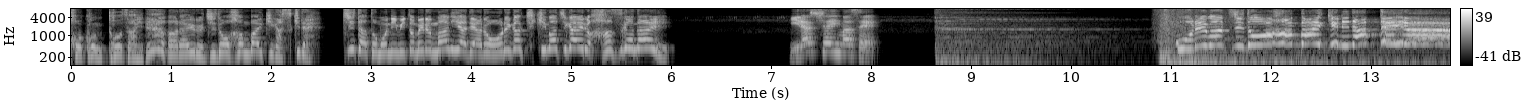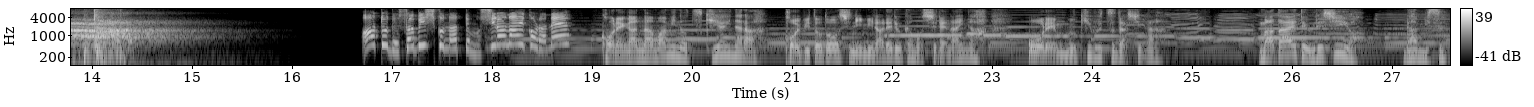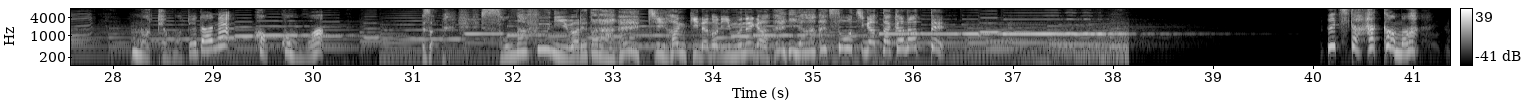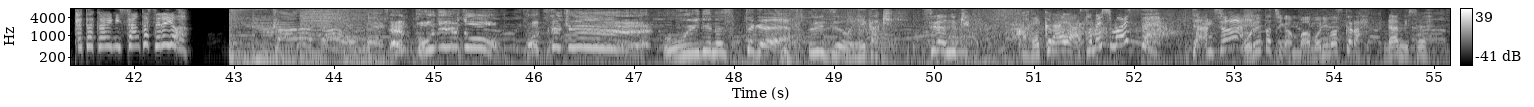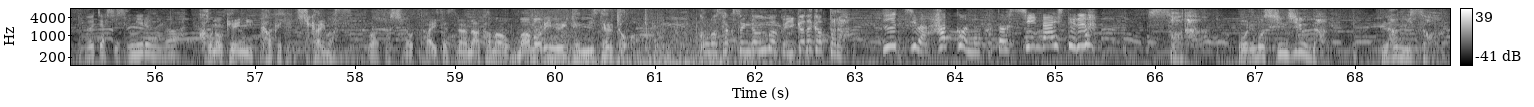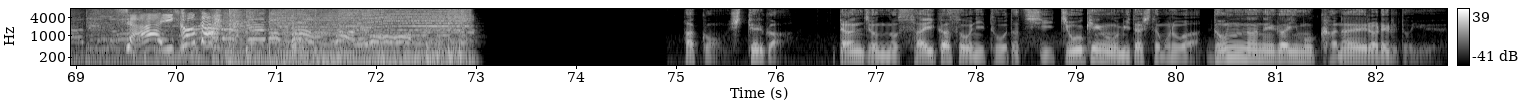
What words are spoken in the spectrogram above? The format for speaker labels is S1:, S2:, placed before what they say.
S1: 古今東西あらゆる自動販売機が好きで自他共に認めるマニアである俺が聞き間違えるはずがない。
S2: いらっしゃいませ。
S1: 俺は自動販売機になっている！
S3: 後で寂しくなっても知らないからね。
S1: これが生身の付き合いなら恋人同士に見られるかもしれないが俺無機物だしな。また会えて嬉しいよ。ランミス
S3: モテモテだねハッコンは。
S1: そそんな風に言われたら自販機なのに胸がいや装置が高鳴って。
S3: うちとハッコンも戦いに参加するよ。
S4: 前方にいるぞ突撃!
S5: おいでなすったか。
S6: 渦を描き貫け。
S3: これくらい朝飯前っす
S6: 団長！
S1: 俺たちが守りますから。
S6: ラミス無茶しすぎるなよ。
S5: この剣にかけて誓います。私の大切な仲間を守り抜いてみせると。
S1: この作戦がうまくいかなかったら。
S3: うちはハッコンのことを信頼してる。
S1: そうだ。俺も信じるんだ。ランミスを。
S3: じゃあ行こうか。
S4: ハッコン知ってるか？ダンジョンの最下層に到達し条件を満たした者はどんな願いも叶えられるという。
